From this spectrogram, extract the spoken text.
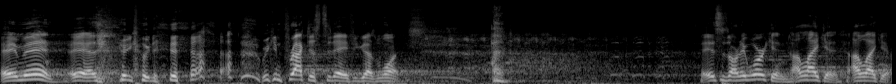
Amen. Yeah, there you go. we can practice today if you guys want. this is already working. I like it. I like it.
